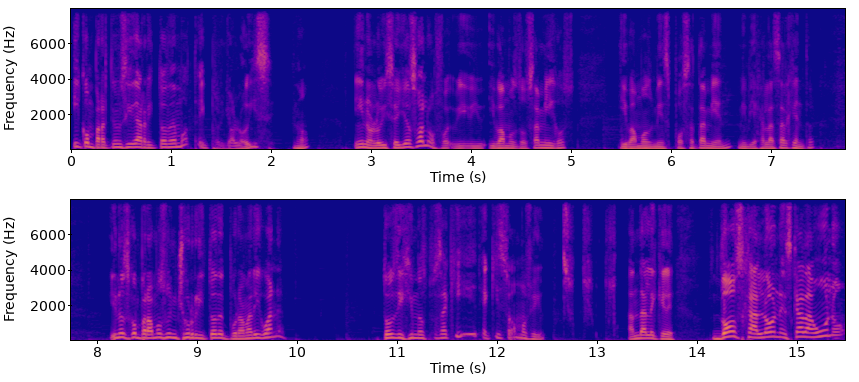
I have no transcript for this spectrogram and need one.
y comprarte un cigarrito de mota. Y pues yo lo hice, ¿no? Y no lo hice yo solo, íbamos dos amigos, íbamos mi esposa también, mi vieja la sargento, y nos compramos un churrito de pura marihuana. Todos dijimos, pues aquí, aquí somos, y ándale que dos jalones cada uno,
